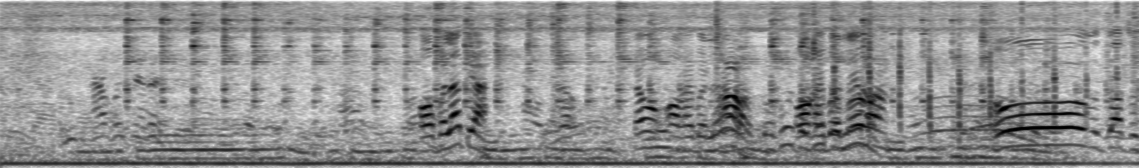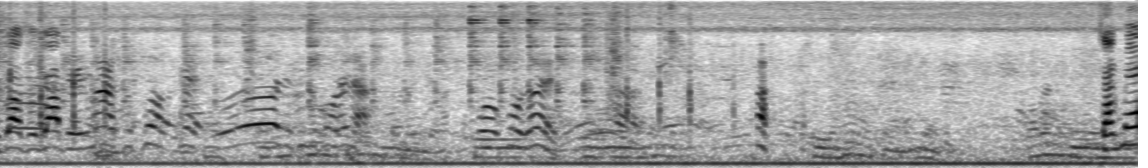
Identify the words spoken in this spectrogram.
ก ไปแล้วเตี่ยเจ้าออกให้เบิร์เลยออกให้เบิร์เลยป่ะโอ้สุดยอดสุดยอดสุดยอดเก่งมากคือพวกเนี่ยเออจะซื้อพวกให้น่ะพวกพวกเลยจากแม่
